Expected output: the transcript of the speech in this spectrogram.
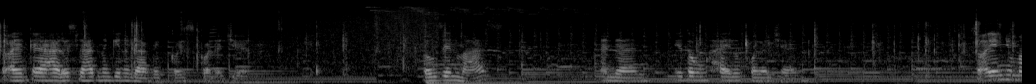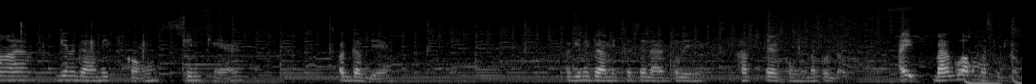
So, ayan, kaya halos lahat ng ginagamit ko is collagen. Frozen mask. And then, itong Hylo Collagen. So, ayan yung mga ginagamit kong skincare paggabi. Pag ginagamit ko sila tuwing after kong matulog. Ay, bago ako matulog.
